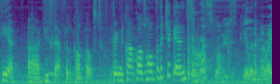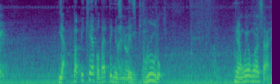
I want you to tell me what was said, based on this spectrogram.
here, uh, use that for the compost. Bring the compost home for the chickens. And this, you want me to just peel it, am I right? Yeah, but be careful. That thing is, is you told me. brutal. Now, where was I?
